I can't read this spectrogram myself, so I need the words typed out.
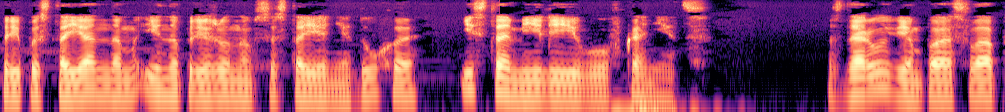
при постоянном и напряженном состоянии духа истомили его в конец. «Здоровьем поослаб»,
